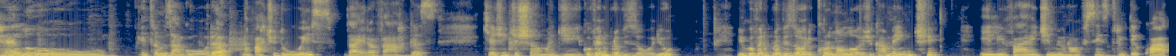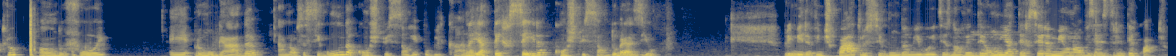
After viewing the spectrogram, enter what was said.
Hello! Entramos agora na parte 2 da Era Vargas, que a gente chama de governo provisório. E o governo provisório, cronologicamente, ele vai de 1934, quando foi é, promulgada a nossa segunda Constituição Republicana e a terceira Constituição do Brasil, primeira 24, segunda 1891 e a terceira 1934.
